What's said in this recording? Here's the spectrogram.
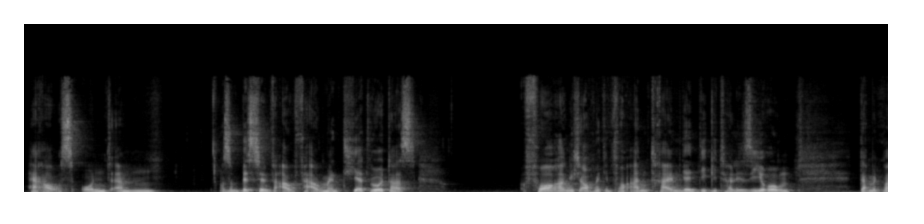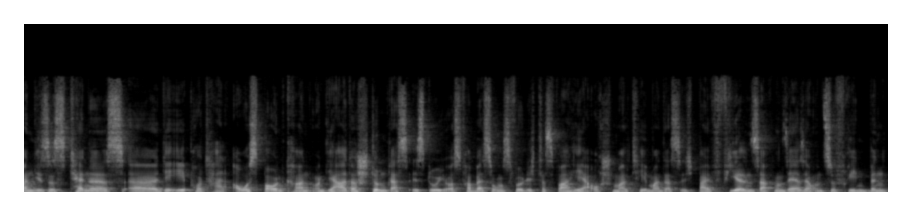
heraus. Und ähm, so ein bisschen verargumentiert wird das vorrangig auch mit dem Vorantreiben der Digitalisierung, damit man dieses Tennis.de Portal ausbauen kann. Und ja, das stimmt, das ist durchaus verbesserungswürdig. Das war hier auch schon mal Thema, dass ich bei vielen Sachen sehr, sehr unzufrieden bin,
